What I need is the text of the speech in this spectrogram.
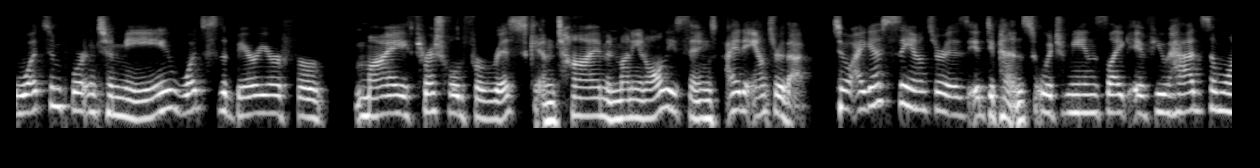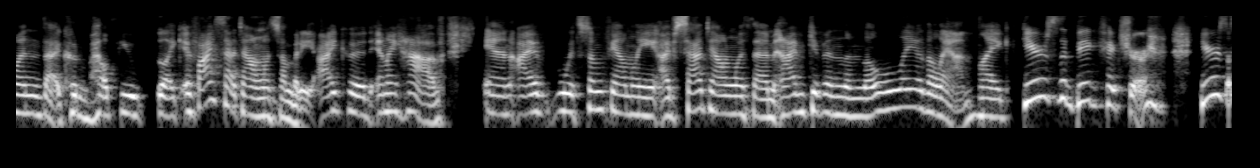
What's important to me? What's the barrier for my threshold for risk and time and money and all these things, I had to answer that. So I guess the answer is it depends, which means like if you had someone that could help you, like if I sat down with somebody, I could, and I have, and I've with some family, I've sat down with them and I've given them the lay of the land. Like, here's the big picture. Here's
